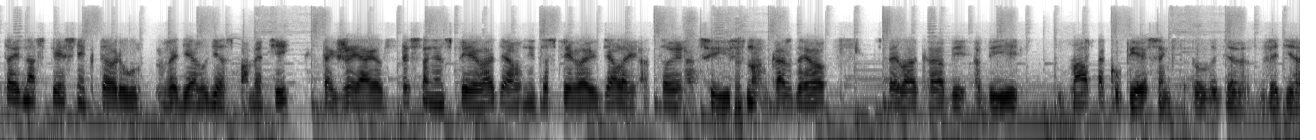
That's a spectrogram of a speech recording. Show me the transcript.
to jedna z piesní, ktorú vedia ľudia z pamäti, takže ja ju prestanem spievať a oni to spievajú ďalej. A to je asi snom každého speváka, aby, aby mal takú pieseň, ktorú ľudia vedia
